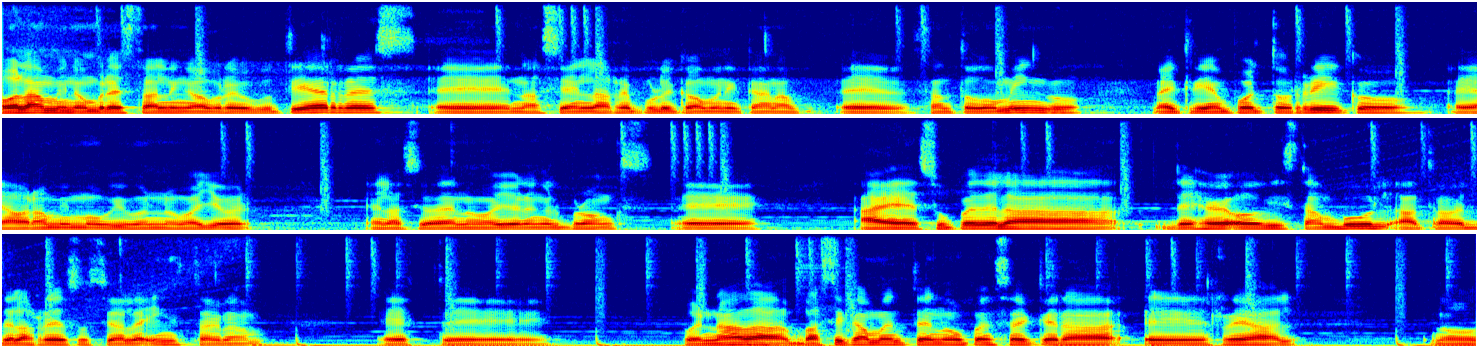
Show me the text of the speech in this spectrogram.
Hola, mi nombre es Stalin Abreu Gutiérrez, eh, nací en la República Dominicana, eh, Santo Domingo, me crié en Puerto Rico, eh, ahora mismo vivo en Nueva York, en la ciudad de Nueva York, en el Bronx. supe de, la, de Hair of Istanbul a través de las redes sociales Instagram. Este, pues nada, básicamente no pensé que era real, no,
